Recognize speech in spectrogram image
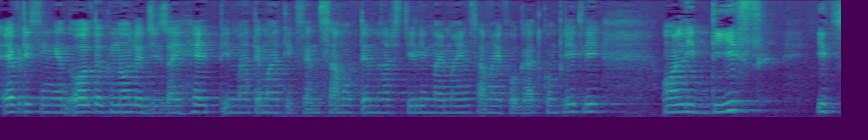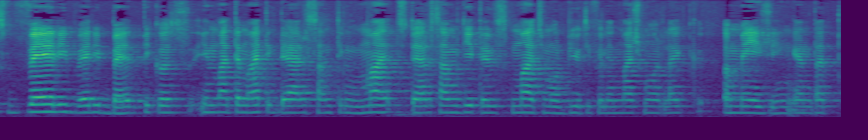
everything and all the knowledges I had in mathematics, and some of them are still in my mind, some I forgot completely. Only this, it's very very bad because in mathematics there are something much, there are some details much more beautiful and much more like amazing, and that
